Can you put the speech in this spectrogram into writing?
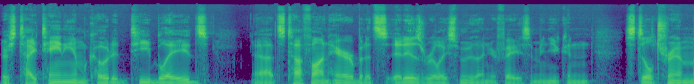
there's titanium coated T blades. It's tough on hair, but it's it is really smooth on your face. I mean, you can still trim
